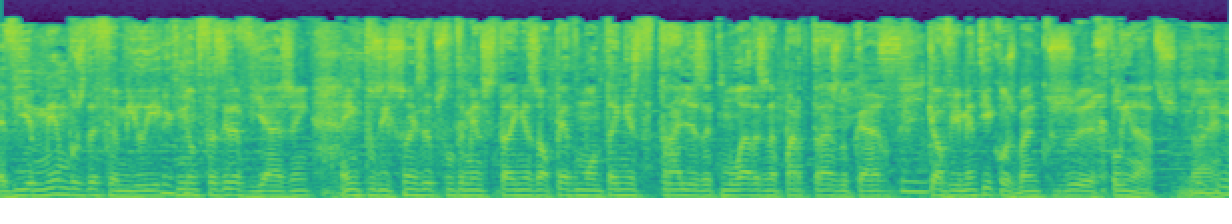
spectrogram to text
Havia membros da família que tinham de fazer a viagem em posições absolutamente estranhas ao pé de montanhas de tralhas acumuladas na parte de trás do carro, que obviamente ia com os bancos eh, reclinados, não é?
